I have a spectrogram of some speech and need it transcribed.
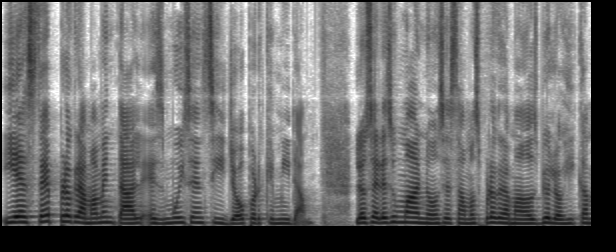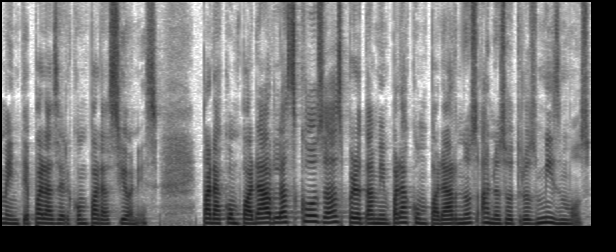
Y este programa mental es muy sencillo porque mira, los seres humanos estamos programados biológicamente para hacer comparaciones, para comparar las cosas, pero también para compararnos a nosotros mismos.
